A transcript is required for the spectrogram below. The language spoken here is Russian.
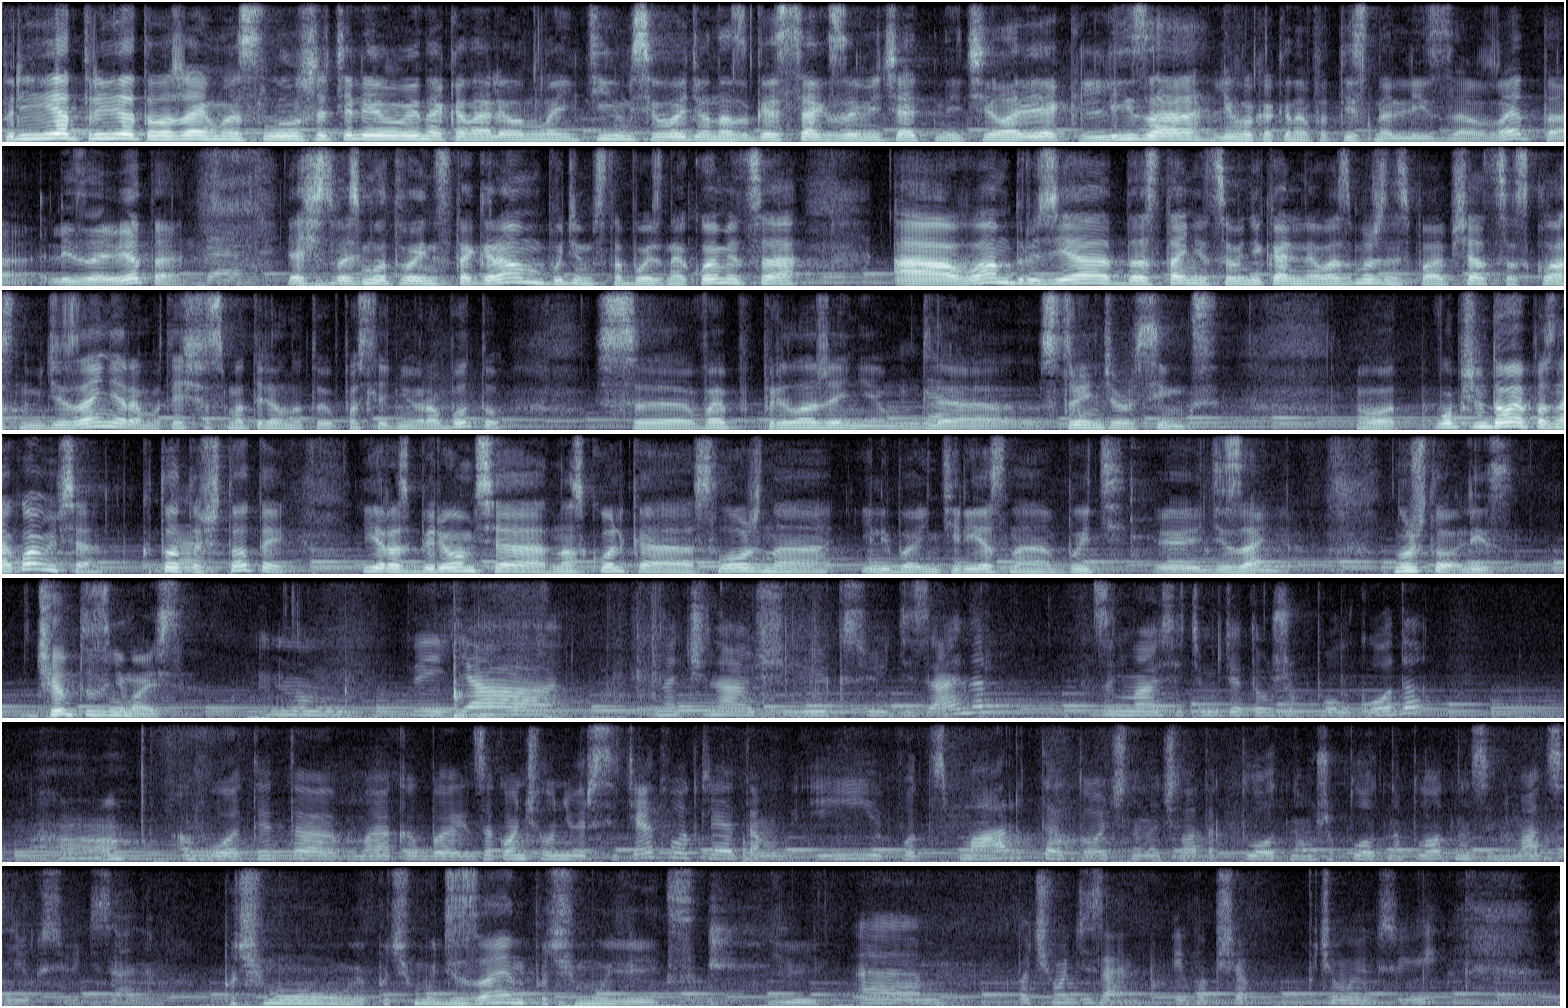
Привет, привет, уважаемые слушатели, вы на канале Online Team. Сегодня у нас в гостях замечательный человек Лиза, либо как она подписана, Лизавета, Лизавета. Да. Я сейчас возьму твой инстаграм, будем с тобой знакомиться, а вам, друзья, достанется уникальная возможность пообщаться с классным дизайнером. Вот я сейчас смотрел на твою последнюю работу с веб-приложением Да. для Stranger Things. Вот. В общем, давай познакомимся, кто Да. ты, что ты, и разберемся, насколько сложно и либо интересно быть э, дизайнером. Ну что, Лиз, чем ты занимаешься? Ну, я начинающий UX UI дизайнер, занимаюсь этим где-то уже полгода. Ага. Вот, это моя как бы закончила университет вот летом, и вот с марта точно начала так плотно, уже плотно-плотно заниматься UX UI дизайном. Почему, почему дизайн, почему UX? UI? Эм, почему дизайн и вообще почему UX UI?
